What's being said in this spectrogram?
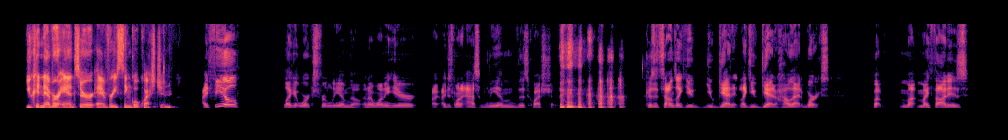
you can never answer every single question. I feel like it works for Liam though, and I want to hear. I, I just want to ask Liam this question because it sounds like you you get it, like you get how that works. But my my thought is,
